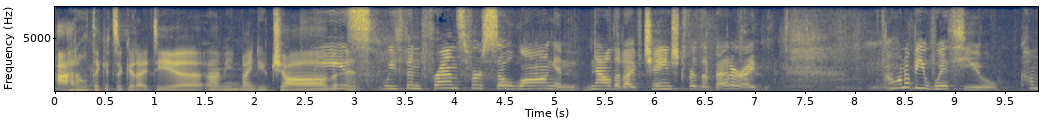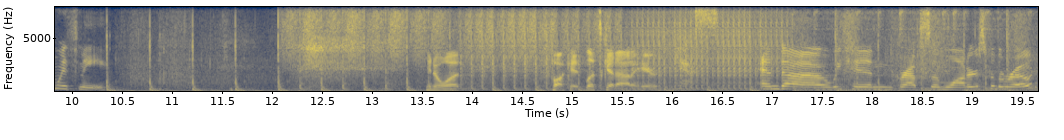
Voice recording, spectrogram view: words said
I don't think it's a good idea. I mean, my new job. and- Please. We've been friends for so long, and now that I've changed for the better, I. I want to be with you. Come with me. You know what? Fuck it. Let's get out of here. Yes. And uh, we can grab some waters for the road.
